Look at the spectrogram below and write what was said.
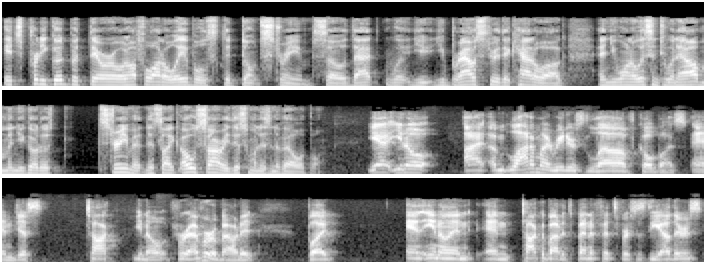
it's pretty good, but there are an awful lot of labels that don't stream. So that you you browse through their catalog and you want to listen to an album and you go to stream it and it's like, oh, sorry, this one isn't available. Yeah, you know, I, a lot of my readers love Qobuz and just talk, you know, forever about it, but and you know, and and talk about its benefits versus the others.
